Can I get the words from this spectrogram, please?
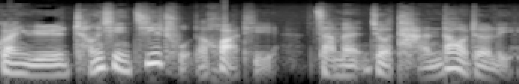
关于诚信基础的话题，咱们就谈到这里。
